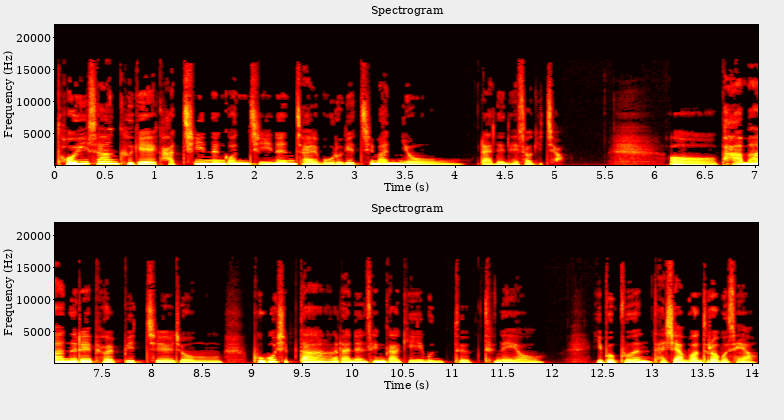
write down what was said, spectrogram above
더 이상 그게 가치 있는 건지는 잘 모르겠지만요. 라는 해석이죠. 어, 밤하늘의 별빛을 좀 보고 싶다라는 생각이 문득 드네요. 이 부분 다시 한번 들어보세요.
